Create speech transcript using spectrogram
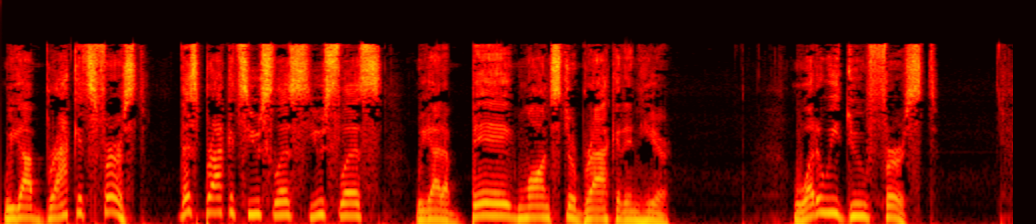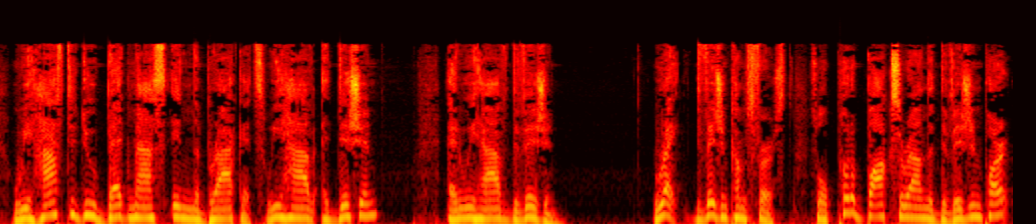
We got brackets first. This bracket's useless, useless. We got a big monster bracket in here. What do we do first? We have to do BEDMAS in the brackets. We have addition and we have division. Right, division comes first. So we'll put a box around the division part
